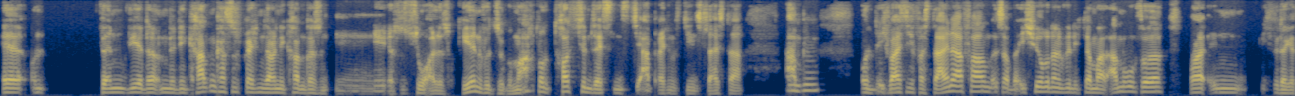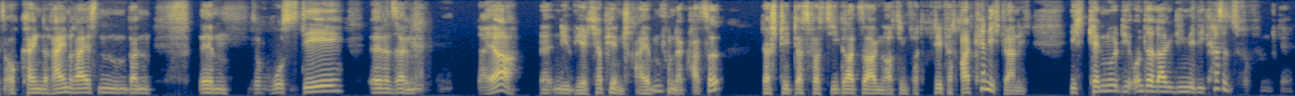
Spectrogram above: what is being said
Äh, und wenn wir dann mit den Krankenkassen sprechen, sagen die Krankenkassen, nee, das ist so alles okay, dann wird so gemacht und trotzdem setzen es die Abrechnungsdienstleister ab. Mhm. Und ich weiß nicht, was deine Erfahrung ist, aber ich höre dann, wenn ich da mal anrufe, in, ich will da jetzt auch keinen reinreißen und dann ähm, so ein großes D, äh, dann sagen, naja, äh, nee, ich habe hier ein Schreiben von der Kasse, da steht das, was die gerade sagen, aus dem Vertrag. Den Vertrag kenne ich gar nicht. Ich kenne nur die Unterlagen, die mir die Kasse zur Verfügung stellt.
